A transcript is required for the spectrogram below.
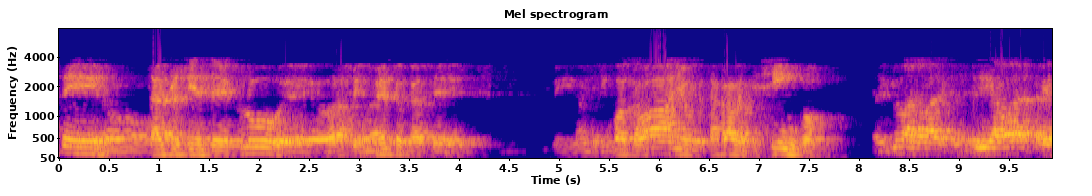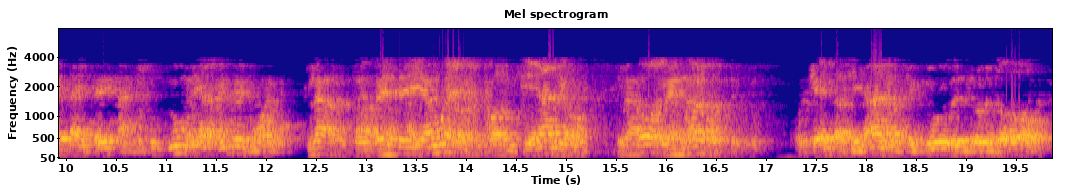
Sí, Pero- está el presidente del club, eh, Horacio Humberto, que hace 24 años, que está acá 25. El club acaba de cumplir ahora 33 años, un club medianamente nuevo. Claro, 36 Hay años. clubes con 100 años. Claro, historia, es nuevo este club. 80, 100 años, el club dentro de todo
